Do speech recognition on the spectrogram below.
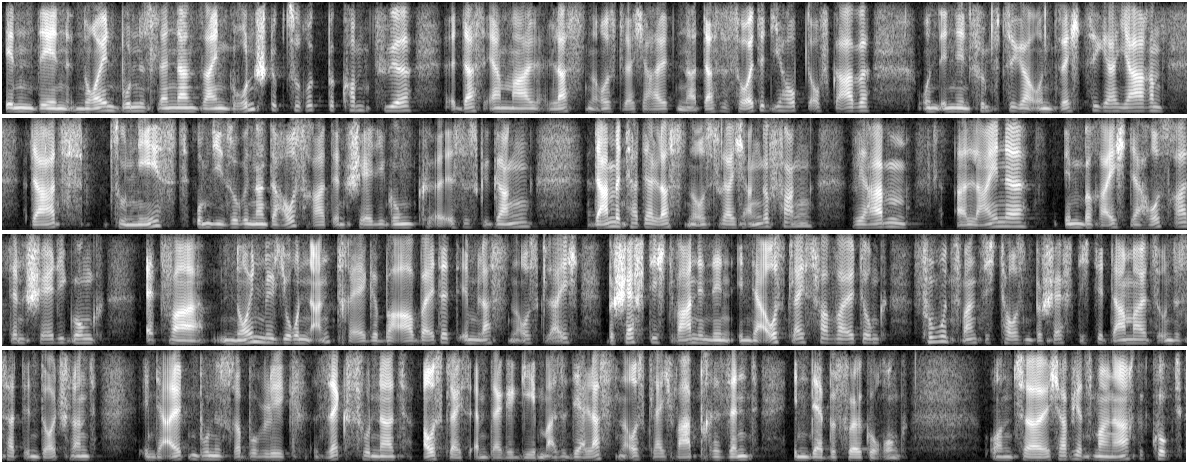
in den neuen Bundesländern sein Grundstück zurückbekommt, für das er mal Lastenausgleich erhalten hat. Das ist heute die Hauptaufgabe und in den 50er und 60er Jahren da hat es zunächst um die sogenannte Hausratentschädigung äh, ist es gegangen. Damit hat der Lastenausgleich angefangen. Wir haben alleine im Bereich der Hausratentschädigung etwa 9 Millionen Anträge bearbeitet im Lastenausgleich. Beschäftigt waren in, den, in der Ausgleichsverwaltung 25.000 Beschäftigte damals und es hat in Deutschland in der alten Bundesrepublik 600 Ausgleichsämter gegeben. Also der Lastenausgleich war präsent in der Bevölkerung. Und äh, ich habe jetzt mal nachgeguckt,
